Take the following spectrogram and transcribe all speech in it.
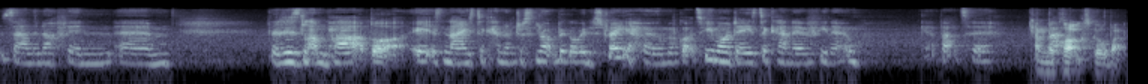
signing off in um, the Disneyland part, but it's nice to kind of just not be going straight home. I've got two more days to kind of you know get back to. Get And the back, clocks go back.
